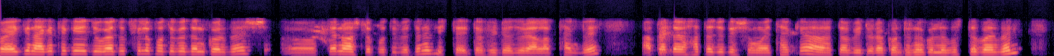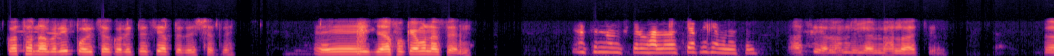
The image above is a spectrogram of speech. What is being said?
কয়েকদিন আগে থেকে যোগাযোগ ছিল প্রতিবেদন করবে কেন আসলো প্রতিবেদনে বিস্তারিত ভিডিও জুড়ে আলাপ থাকবে। আপনাদের হাতে যদি সময় থাকে হয়তো ভিডিওটা কন্টিনিউ করলে বুঝতে পারবেন। কথা না বাড়িয়ে পরিচয় করিতেছি আপনাদের সাথে। এই যে আপু কেমন আছেন? আচ্ছা নমস্কার ভালো আছি। আপনি কেমন আছেন? আছি আলহামদুলিল্লাহ আমি ভালো আছি। তা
